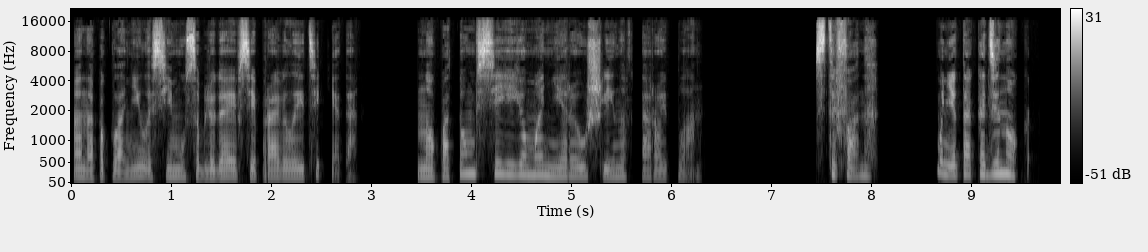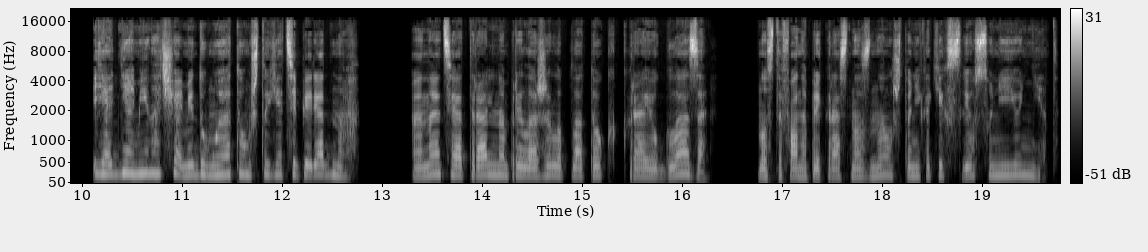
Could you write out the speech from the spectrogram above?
Она поклонилась ему, соблюдая все правила этикета но потом все ее манеры ушли на второй план. «Стефана, мне так одиноко. Я днями и ночами думаю о том, что я теперь одна». Она театрально приложила платок к краю глаза, но Стефана прекрасно знал, что никаких слез у нее нет.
